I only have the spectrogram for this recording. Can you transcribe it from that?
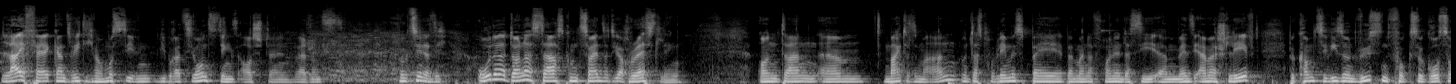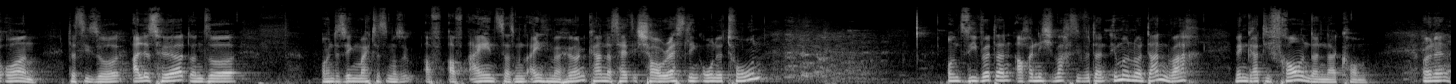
Lifehack, ganz wichtig, man muss die Vibrationsdings ausstellen, weil sonst funktioniert das nicht. Oder donnerstags kommt 22 auch Wrestling. Und dann ähm, mache ich das immer an. Und das Problem ist bei, bei meiner Freundin, dass sie, ähm, wenn sie einmal schläft, bekommt sie wie so ein Wüstenfuchs so große Ohren, dass sie so alles hört und so. Und deswegen mache ich das immer so auf, auf eins, dass man es eigentlich nicht mehr hören kann. Das heißt, ich schaue Wrestling ohne Ton. Und sie wird dann auch nicht wach, sie wird dann immer nur dann wach, wenn gerade die Frauen dann da kommen. Und dann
